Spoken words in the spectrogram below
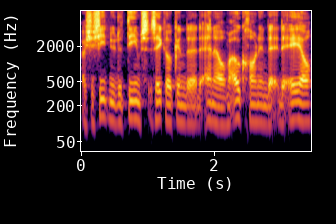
Als je ziet nu de teams, zeker ook in de, de NL, maar ook gewoon in de, de EL,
